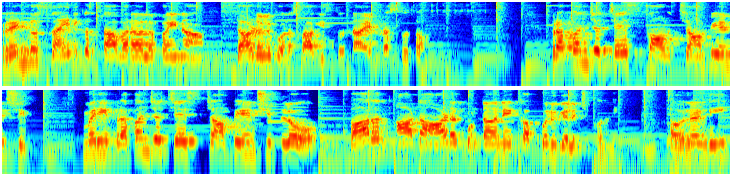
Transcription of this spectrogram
రెండు సైనిక స్థావరాలపైన దాడులు కొనసాగిస్తున్నాయి ప్రస్తుతం. ప్రపంచ చెస్ ఛాంపియన్షిప్. మరి ప్రపంచ చెస్ ఛాంపియన్షిప్లో భారత్ ఆట ఆడకుండానే కప్పును గెలుచుకుంది. అవునండి.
